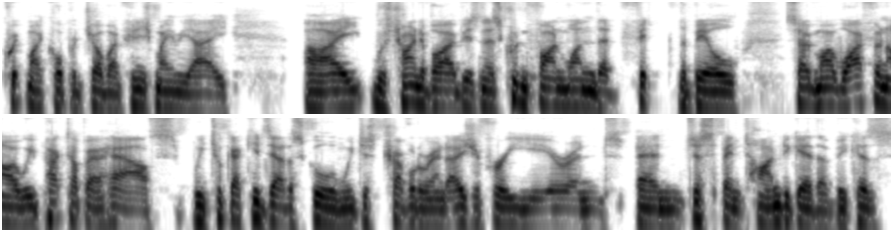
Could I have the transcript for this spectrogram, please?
quit my corporate job. I'd finished my MBA I was trying to buy a business, couldn't find one that fit the bill. So my wife and I, we packed up our house, we took our kids out of school, and we just traveled around Asia for a year and and just spent time together because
